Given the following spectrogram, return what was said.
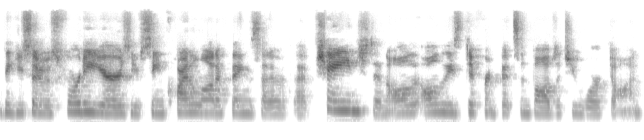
I think you said it was 40 years. You've seen quite a lot of things that have, have, changed and all, all these different bits and bobs that you worked on.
